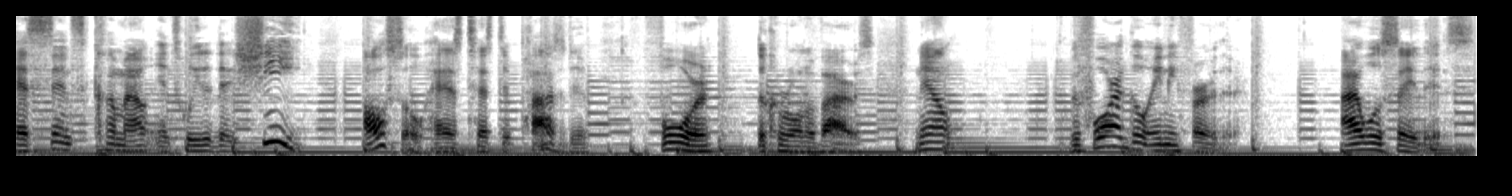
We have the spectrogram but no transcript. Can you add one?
has since come out and tweeted that she also has tested positive for the coronavirus. Now, before I go any further, I will say this.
